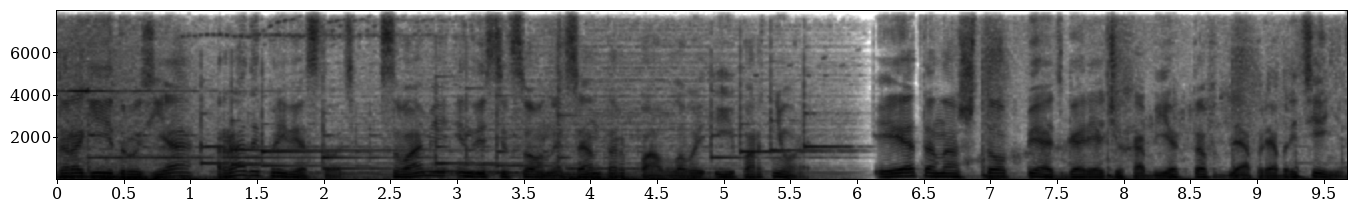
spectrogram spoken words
Дорогие друзья, рады приветствовать! С вами инвестиционный центр «Павловы и партнеры». И это наш топ-5 горячих объектов для приобретения.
